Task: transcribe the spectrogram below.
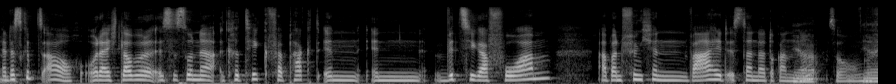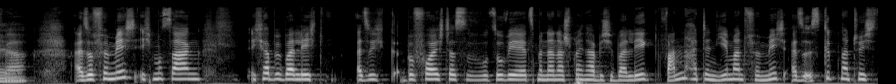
Ja, das gibt's auch. Oder ich glaube, es ist so eine Kritik verpackt in, in witziger Form, aber ein Fünkchen Wahrheit ist dann da dran, Ja. ne? So ungefähr. ja. Also für mich, ich muss sagen, ich habe überlegt, also ich, bevor ich das, so so wir jetzt miteinander sprechen, habe ich überlegt, wann hat denn jemand für mich, also es gibt natürlich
